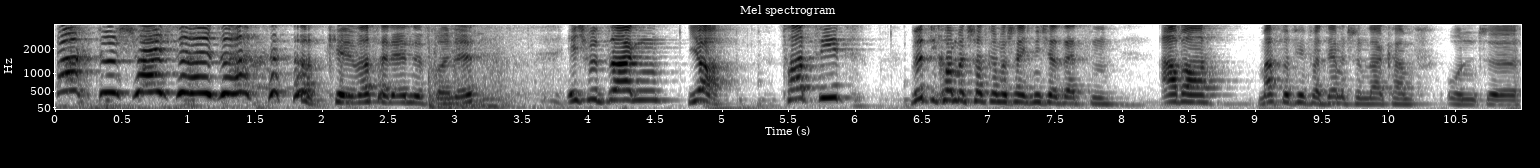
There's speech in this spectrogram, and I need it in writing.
Ach du Scheiße, Alter. Okay, was ein Ende, Freunde. Ich würde sagen, ja, Fazit wird die Combat Shotgun wahrscheinlich nicht ersetzen, aber macht auf jeden Fall Damage im Nahkampf und äh,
